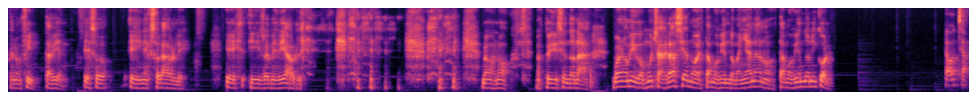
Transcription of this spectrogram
pero en fin, está bien. Eso es inexorable, es irremediable. no, no, no estoy diciendo nada. Bueno, amigos, muchas gracias. Nos estamos viendo mañana. Nos estamos viendo, Nicole. Chao, chao.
